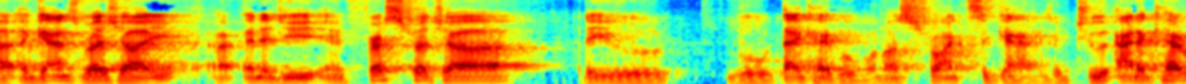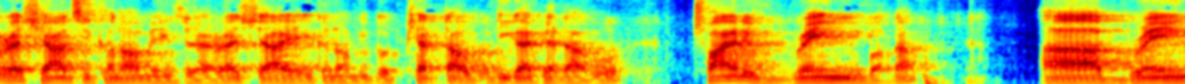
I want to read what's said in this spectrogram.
uh, against Russia uh, energy infrastructure ဒီကိုတိုက်ခိုက်ဖို့ပေါ့နော် strikes again so to attack Russia's economy ဆိုတော့ Russia ရဲ့ economy ကိုဖျက်တောက်ဖို့အဓိကဖျက်တောက်ဖို့ try to bring ပေါ့နော် uh bring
